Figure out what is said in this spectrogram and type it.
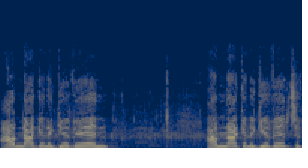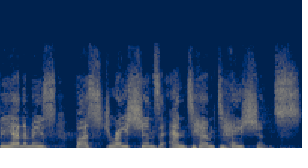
I'm not going to give in I'm not going to give in to the enemy's frustrations and temptations.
